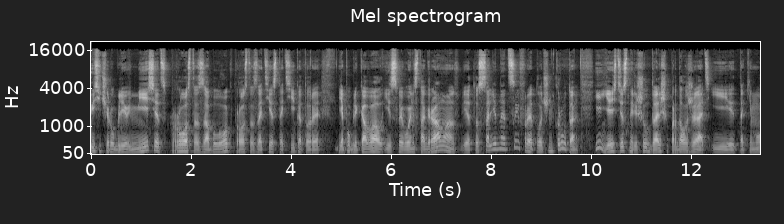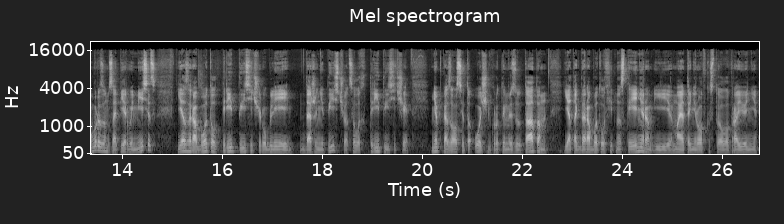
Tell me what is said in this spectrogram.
тысячи рублей в месяц просто за блог, просто за те статьи, которые я публиковал из своего инстаграма. Это солидная цифра, это очень круто. И я, естественно, решил дальше продолжать. И таким образом за первый месяц я заработал 3000 рублей. Даже не тысячу, а целых 3000. Мне показалось это очень крутым результатом. Я тогда работал фитнес-тренером, и моя тренировка стоила в районе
